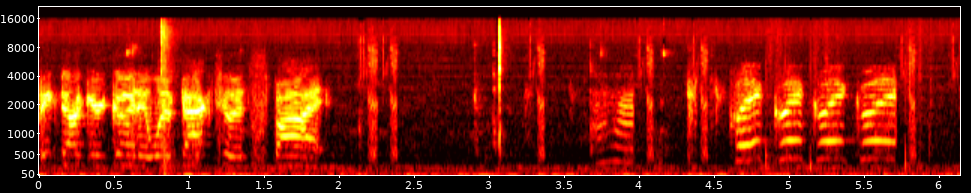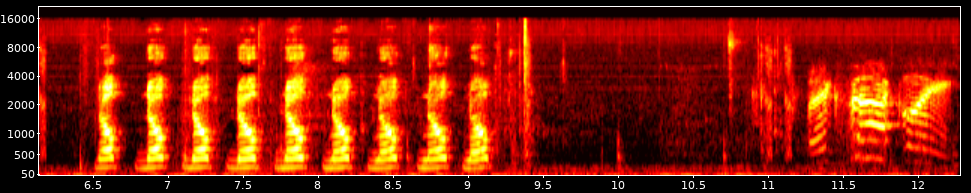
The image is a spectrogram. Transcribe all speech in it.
Big dog, you're good. It went back to its spot. Quick, quick, quick, quick. Nope, nope, nope, nope, nope, nope, nope, nope, nope. Exactly.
